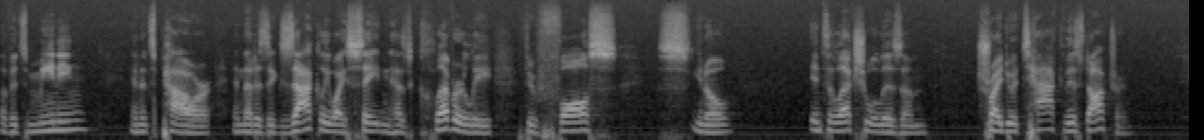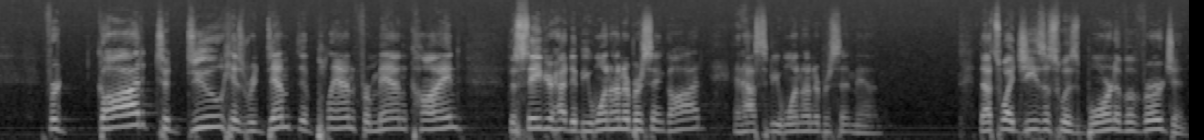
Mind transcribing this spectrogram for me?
of its meaning and its power. And that is exactly why Satan has cleverly, through false, you know, intellectualism, tried to attack this doctrine. For God to do his redemptive plan for mankind, the Savior had to be 100% God and has to be 100% man. That's why Jesus was born of a virgin.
